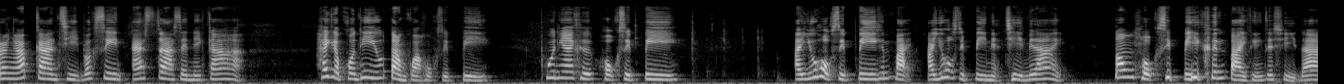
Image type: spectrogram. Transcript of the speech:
ระงับการฉีดวัคซีนแอสตราเซเนกาให้กับคนที่อายุต่ำกว่า 60 ปี พูดง่ายคือ 60 ปีออายุ 60 ปีขึ้นไป อายุ 60 ปีเนี่ยฉีดไม่ได้ ต้อง 60 ปีขึ้นไปถึงจะฉีดได้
